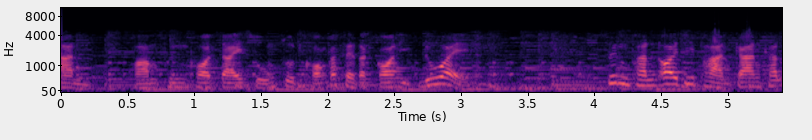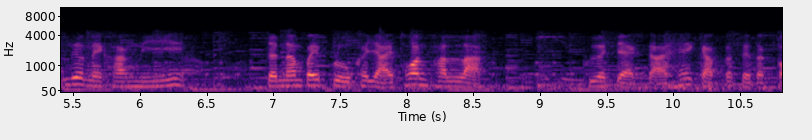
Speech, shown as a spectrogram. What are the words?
าร ความพึงพอใจสูงสุดของเกษตรกรอีกด้วย ซึ่งพันธุ์อ้อยที่ผ่านการคัดเลือกในครั้งนี้ จะนำไปปลูกขยายท่อนพันธุ์หลัก เพื่อแจกจ่ายให้กับเกษตรก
